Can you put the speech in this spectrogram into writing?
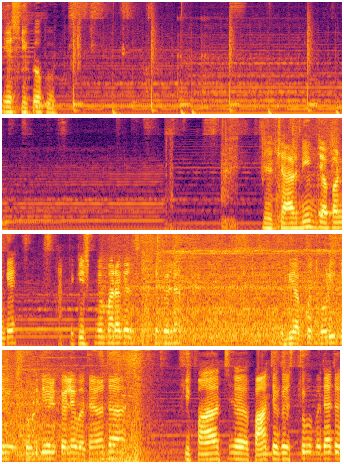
ये शिकोकू ये चार द्वीप जापान के। तो किसमें मारा गया सबसे पहले, अभी आपको थोड़ी देर थोड़ी देर पहले बताया था कि पाँच पाँच अगस्त को बताया था,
